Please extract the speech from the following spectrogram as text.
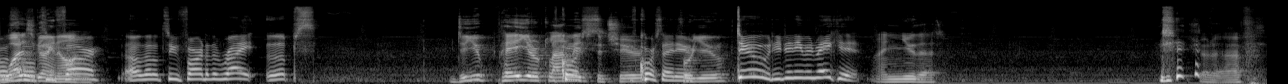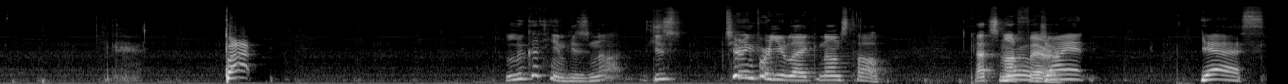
What is going on? A little too far to the right. Oops. Do you pay your clan course. mates to cheer Of course I do. for you? Dude, he didn't even make it. I knew that. Shut up. Bop. Look at him. He's not. He's cheering for you like non-stop. That's not Royal fair. Giant. Yes.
